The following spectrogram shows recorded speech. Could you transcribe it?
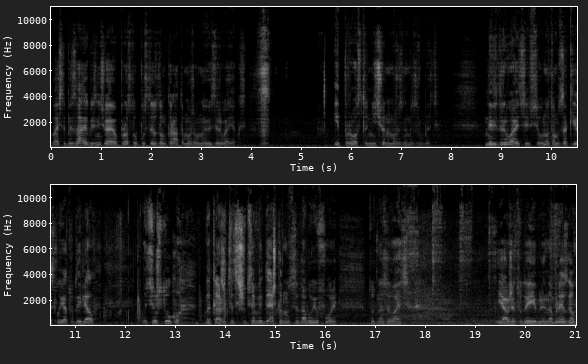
Бачите, без гаю, без нічого, я його просто опустив з домкрата, може воно його зірве якось. І просто нічого не можу з ними зробити. Не відривається і все. Воно там закисло, я туди ляв оцю штуку. Ви кажете, що це ведешка, ну це W40 тут називається. Я вже туди її, блін, набризгав.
